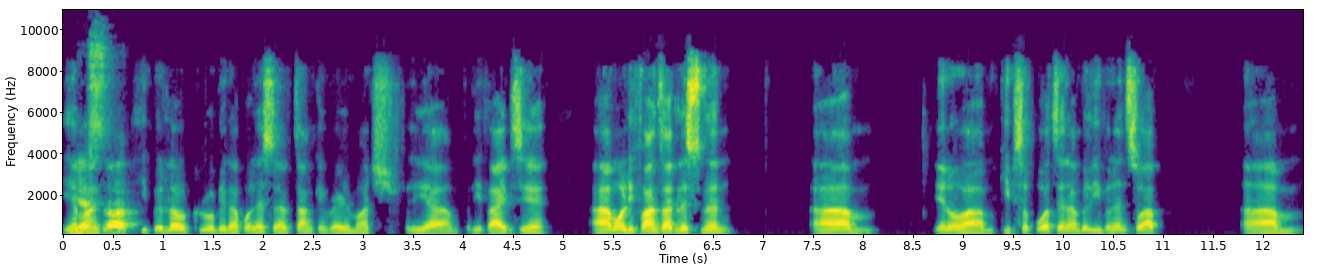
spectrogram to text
Yeah, yes, man. sir. Keep it loud, crew. Big up on yourself. Thank you very much for the um for the vibes here. Um, all the fans that listening, um, you know, um, keep supporting and believing in Swap. Um,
